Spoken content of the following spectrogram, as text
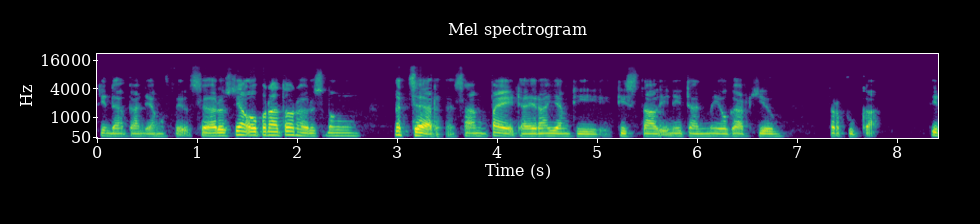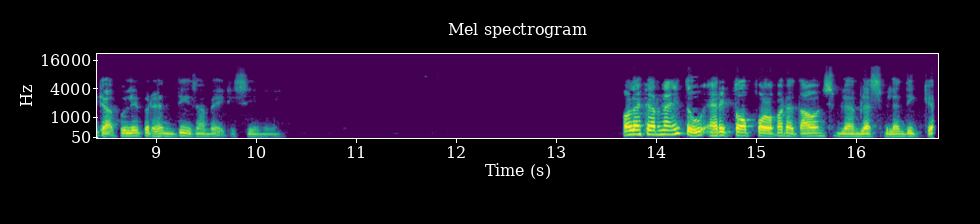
Tindakan yang failed. Seharusnya operator harus mengejar sampai daerah yang di distal ini dan myocardium terbuka. Tidak boleh berhenti sampai di sini. Oleh karena itu, Eric Topol pada tahun 1993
